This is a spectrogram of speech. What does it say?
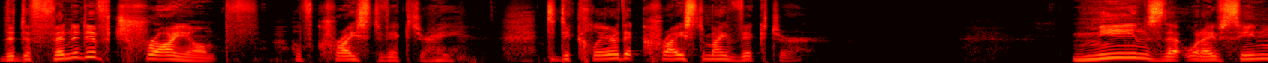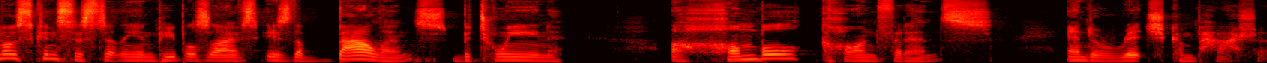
the definitive triumph of Christ's victory, to declare that Christ my victor, means that what I've seen most consistently in people's lives is the balance between a humble confidence and a rich compassion.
